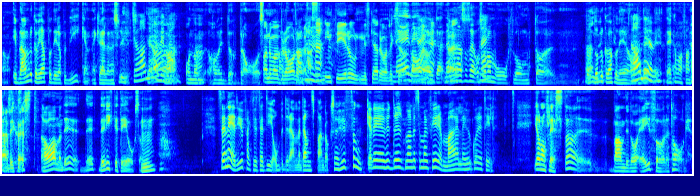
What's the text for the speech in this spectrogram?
Ja, ibland brukar vi applådera publiken när kvällen är slut. Ja, det gör vi Ja, ibland. om de har varit du- bra. Och så. om de var bra då. Fantastiskt. Inte ironiska då liksom. Nej, nej, nej. ja. nej, nej men alltså så här, och så har Nej. de åkt långt och då, då brukar vi applådera dem. Ja, Så det gör vi. Det, det kan vara Härlig fantastiskt. gest. Ja, men det, det, det är viktigt det också. Mm. Sen är det ju faktiskt ett jobb det där med dansband också. Hur funkar det? Hur driver man det som en firma? Eller hur går det till? Ja, de flesta eh, band idag är ju företag.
